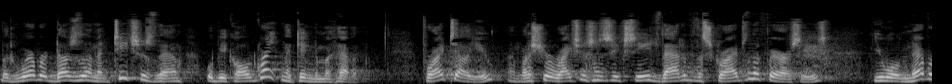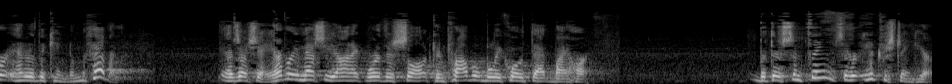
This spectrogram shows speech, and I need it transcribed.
but whoever does them and teaches them will be called great in the kingdom of heaven. For I tell you, unless your righteousness exceeds that of the scribes and the Pharisees, you will never enter the kingdom of heaven. As I say, every messianic worth of salt can probably quote that by heart. But there's some things that are interesting here.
